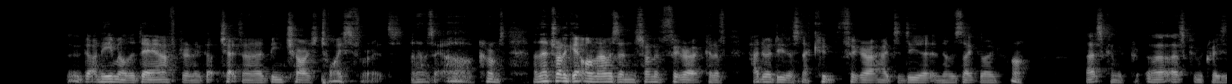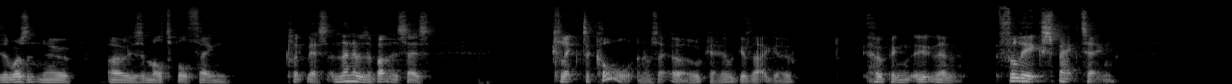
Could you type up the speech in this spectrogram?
I got an email the day after, and I got checked, and I'd been charged twice for it. And I was like, oh crumbs! And then I tried to get on Amazon, trying to figure out kind of how do I do this, and I couldn't figure out how to do it. And I was like going, oh, that's kind of uh, that's kind of crazy. There wasn't no oh, there's a multiple thing. Click this, and then there was a button that says click to call. And I was like, oh, okay, I'll give that a go. Hoping, you know, fully expecting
